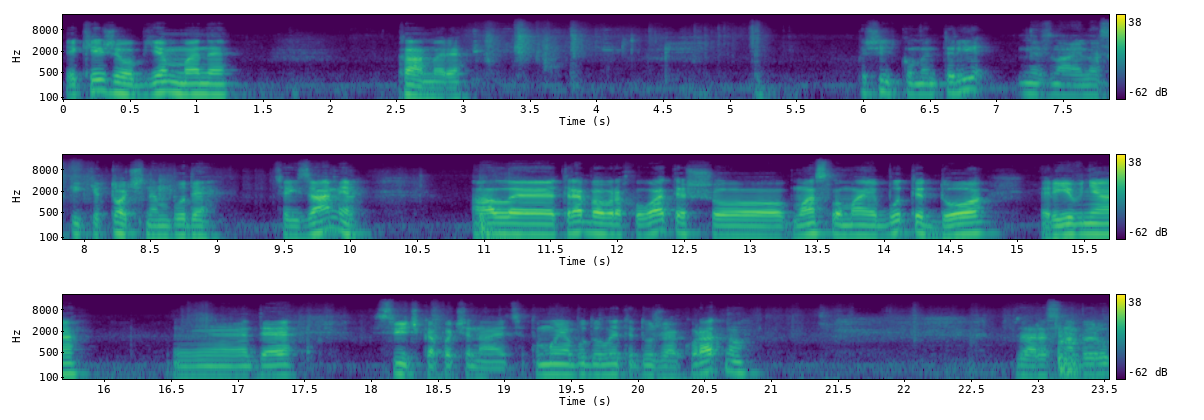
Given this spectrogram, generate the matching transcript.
який же об'єм в мене камери. Пишіть коментарі, не знаю наскільки точним буде цей замір. Але треба врахувати, що масло має бути до рівня, де свічка починається. Тому я буду лити дуже акуратно. Зараз наберу.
